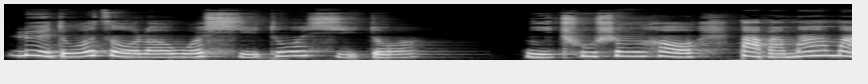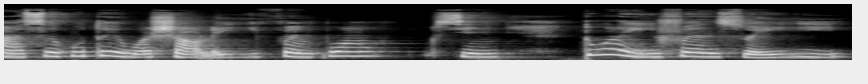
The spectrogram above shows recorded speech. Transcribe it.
掠夺走了我许多许多。你出生后，爸爸妈妈似乎对我少了一份关心，多了一份随意。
